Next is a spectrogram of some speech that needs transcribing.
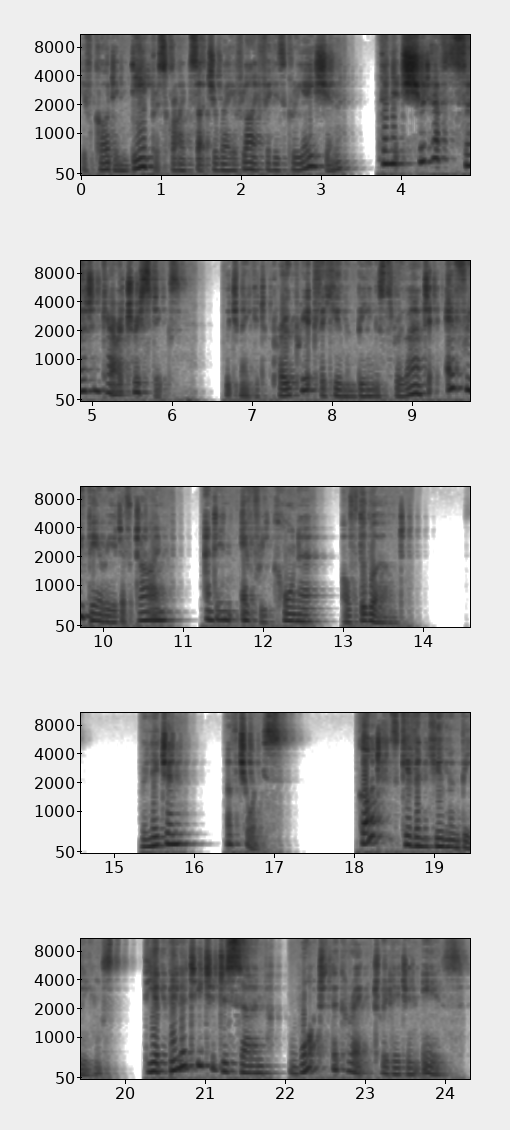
If God indeed prescribed such a way of life for his creation, then it should have certain characteristics which make it appropriate for human beings throughout every period of time and in every corner of the world. Religion of choice. God has given human beings the ability to discern what the correct religion is.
